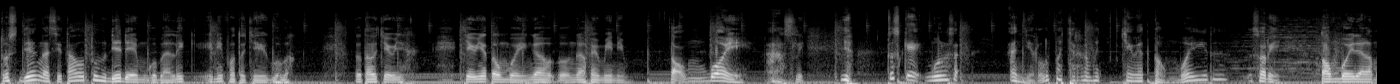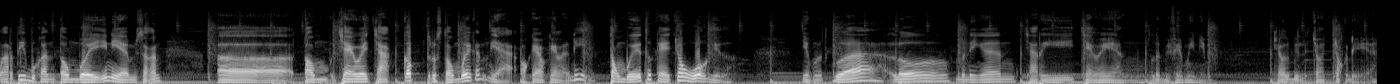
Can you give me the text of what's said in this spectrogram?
Terus dia ngasih tahu tuh dia dm gue balik ini foto cewek gue bang. Lo tahu ceweknya? Ceweknya tomboy nggak nggak feminim. Tomboy asli. Ya terus kayak gue rasa anjir lu pacaran sama cewek tomboy gitu? Sorry tomboy dalam arti bukan tomboy ini ya misalkan uh, tom cewek cakep terus tomboy kan ya oke oke lah. Ini tomboy itu kayak cowok gitu. Ya menurut gua lo mendingan cari cewek yang lebih feminim. Kayak lebih cocok deh ya.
